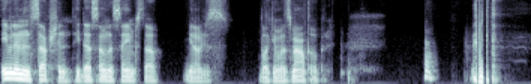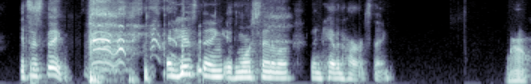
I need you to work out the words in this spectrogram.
Even in Inception, he does some of the same stuff, you know, just looking with his mouth open. it's his thing. and his thing is more cinema than Kevin Hart's thing. Wow.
